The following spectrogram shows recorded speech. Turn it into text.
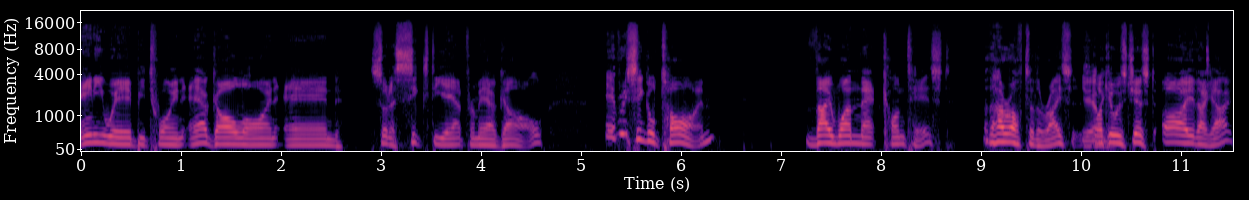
anywhere between our goal line and sort of sixty out from our goal. Every single time they won that contest, they were off to the races. Yeah. Like it was just, oh, here they go.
